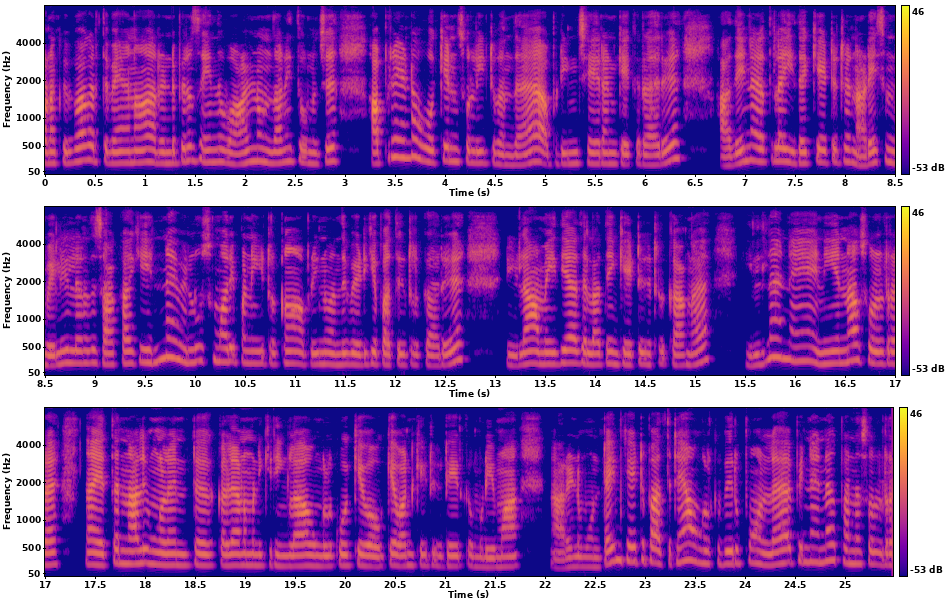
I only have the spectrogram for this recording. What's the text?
உனக்கு விவாகரத்து வேணாம். ரெண்டு பேரும் சேர்ந்து வாழணும்னு தானே தோணுச்சு. அப்புறம் ஏன்டா ஓகேன்னு சொல்லிட்டு வந்த? அப்படின்னு சேரன் கேட்குறாரு. அதே நேரத்துல இதை கேட்டுட்டு நடேசன் வெளியில இருந்து ஷாக்காகி, என்ன இவன் லூசு மாதிரி பண்ணிக்கிட்டு இருக்கான் அப்படின்னு வந்து வேடிக்கை பார்த்துக்கிட்டு இருக்காரு. நிலா அமைதியா அது எல்லாத்தையும் கேட்டுக்கிட்டு இருக்காங்க. இல்லைண்ணே நீ என்ன சொல்ற? நான் எத்தனை நாள் உங்களை கல்யாணம் பண்ணிக்கிறீங்களா? உங்களுக்கு ஓகேவா? ஓகேவான்னு கேட்டுக்கிட்டே இருக்க முடியுமா? நான் 2, 3 டைம் கேட்டு பார்த்துட்டேன். அவங்களுக்கு விருப்பம் இல்லை பின்ன என்ன பண்ண சொல்ற?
